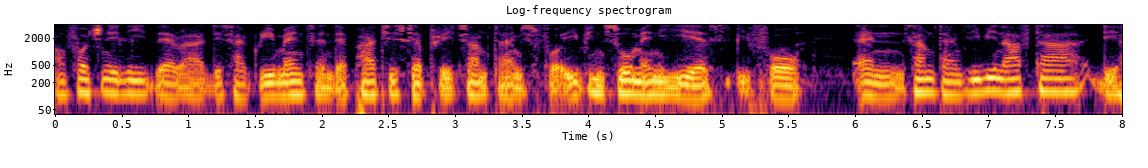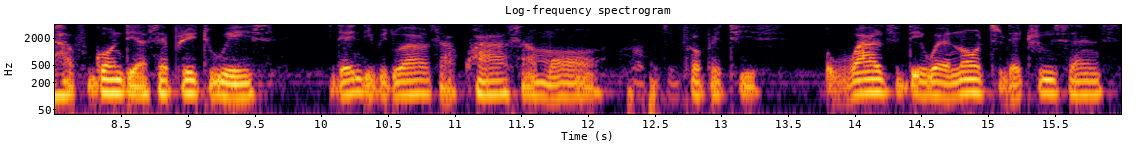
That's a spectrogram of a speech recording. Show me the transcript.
unfortunately, there are disagreements and the parties separate sometimes for even so many years before. And sometimes, even after they have gone their separate ways, the individuals acquire some more Properties. properties whilst they were not the true sense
